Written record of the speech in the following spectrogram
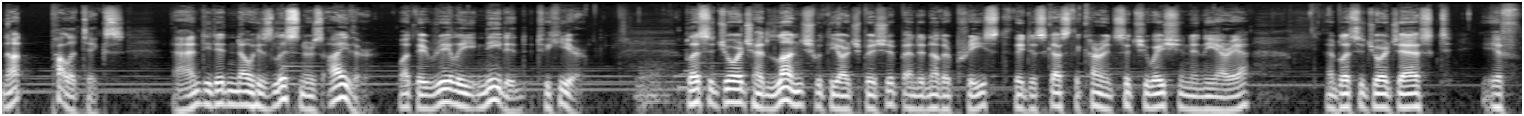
not politics, and he didn't know his listeners either, what they really needed to hear. Blessed George had lunch with the Archbishop and another priest. They discussed the current situation in the area, and Blessed George asked if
